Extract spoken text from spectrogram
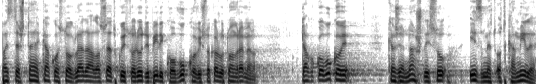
Pazite šta je, kako se to gledalo, sve koji su ljudi bili ko vukovi, što kažu u tom vremenu. Kako ko vukovi, kaže, našli su izmet od Kamile.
